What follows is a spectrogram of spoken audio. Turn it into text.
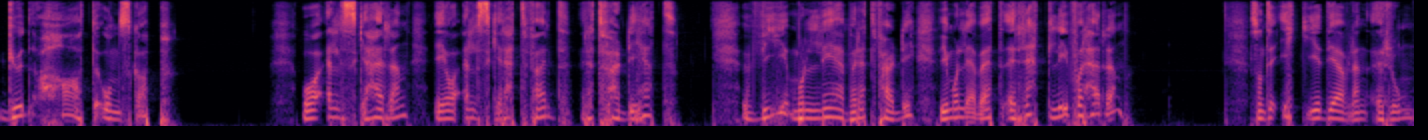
Gud hater ondskap. Å elske Herren er å elske rettferd, rettferdighet. Vi må leve rettferdig. Vi må leve et rett liv for Herren. Sånn at det ikke gir djevelen rom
